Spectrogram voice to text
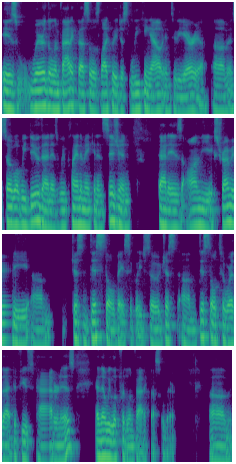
is where the lymphatic vessel is likely just leaking out into the area. Um, and so what we do then is we plan to make an incision that is on the extremity um, just distal basically so just um, distal to where that diffuse pattern is and then we look for the lymphatic vessel there um,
